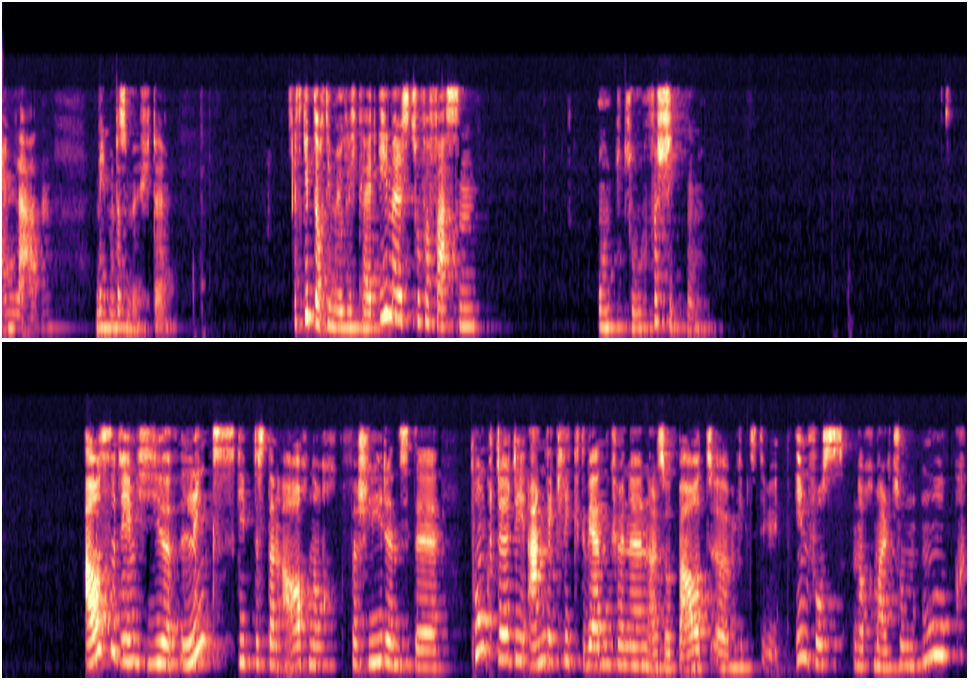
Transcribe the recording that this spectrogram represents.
einladen, wenn man das möchte. Es gibt auch die Möglichkeit, E-Mails zu verfassen und zu verschicken. Außerdem hier links gibt es dann auch noch verschiedenste Punkte, die angeklickt werden können. Also baut ähm, gibt es die Infos nochmal zum MOOC,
